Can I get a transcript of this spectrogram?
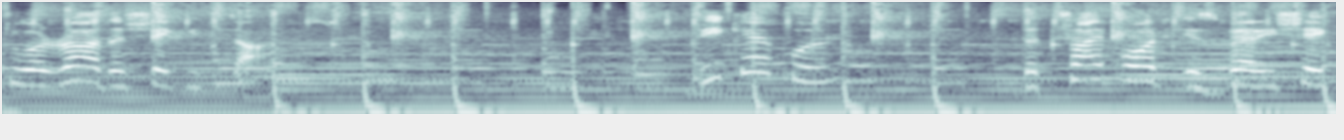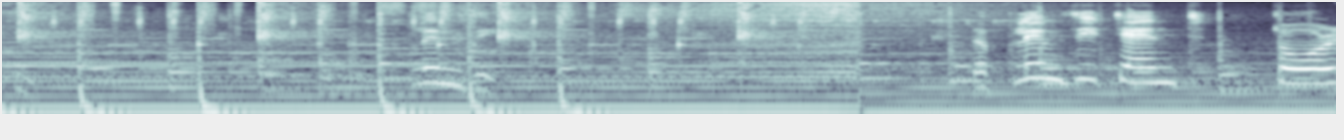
to a rather shaky start. Be careful, the tripod is very shaky. Flimsy. The flimsy tent tore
